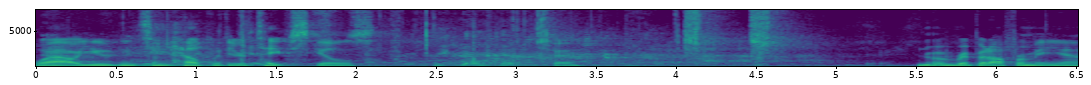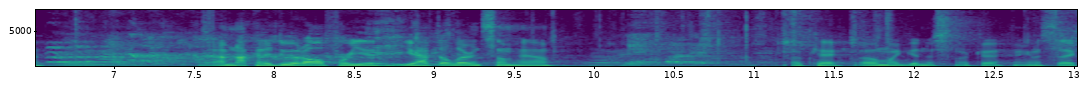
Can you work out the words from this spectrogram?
Wow, you need some help with your tape skills. Okay. No, rip it off for me, yeah. I'm not going to do it all for you. You have to learn somehow. Okay. Oh my goodness. Okay. Hang on a sec.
